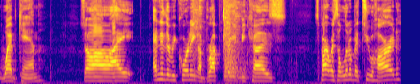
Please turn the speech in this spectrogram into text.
webcam. So I ended the recording abruptly because this part was a little bit too hard.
